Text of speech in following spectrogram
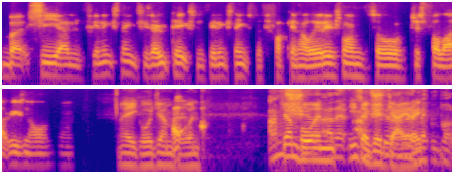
but see, and Phoenix Nights, his outtakes and Phoenix Nights was fucking hilarious, man. So just for that reason alone, There you go, Jim I- Bowen. I'm Jim sure Bowen, re- he's I'm a good sure guy, I right? remember,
